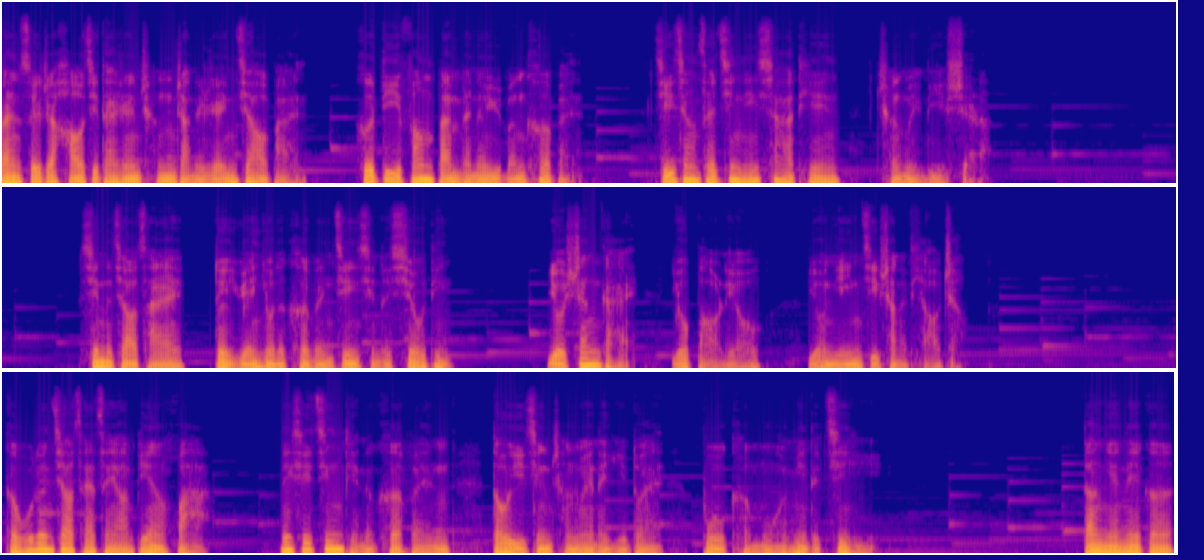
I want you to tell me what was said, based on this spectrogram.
伴随着好几代人成长的人教版和地方版本的语文课本，即将在今年夏天成为历史了。新的教材对原有的课文进行了修订，有删改，有保留，有年级上的调整。可无论教材怎样变化，那些经典的课文都已经成为了一段不可磨灭的记忆。当年那个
